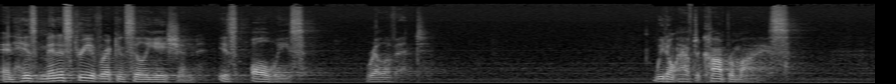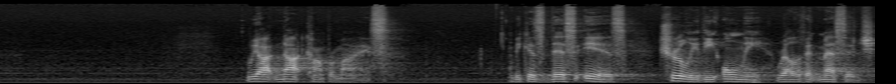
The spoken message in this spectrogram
and his ministry of reconciliation is always relevant. We don't have to compromise. We ought not compromise because this is truly the only relevant message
